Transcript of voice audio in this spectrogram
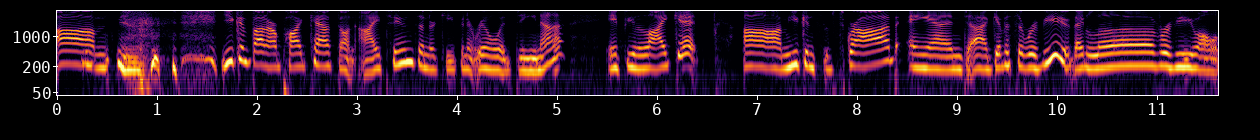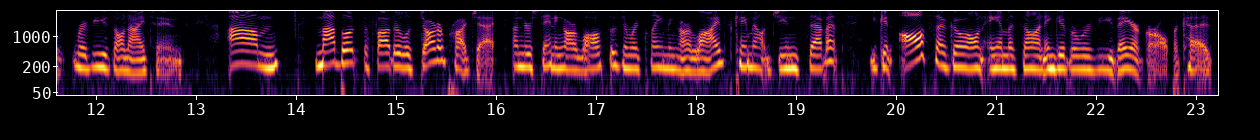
Um, you can find our podcast on iTunes under Keeping It Real with Denna. If you like it, um, you can subscribe and uh, give us a review. They love review all, reviews on iTunes. Um, my book, The Fatherless Daughter Project Understanding Our Losses and Reclaiming Our Lives, came out June 7th. You can also go on Amazon and give a review there, girl, because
